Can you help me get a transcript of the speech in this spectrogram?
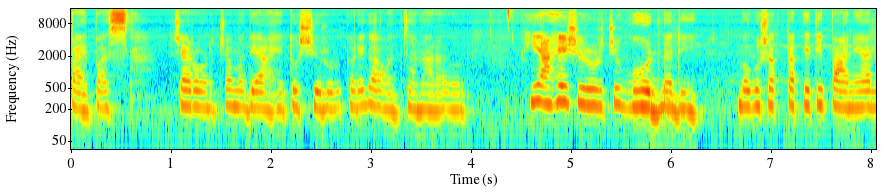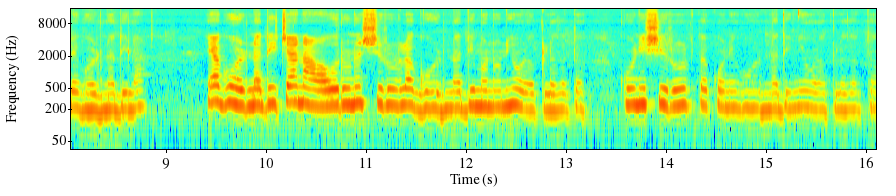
बायपासच्या रोडच्या मध्ये आहे तो शिरूरकडे गावात जाणारा रोड ही आहे शिरूरची घोड नदी. बघू शकता किती पाणी आले घोड नदीला. या घोड नदीच्या नावावरूनच शिरूरला घोड नदी म्हणूनही ओळखलं जातं. कोणी शिरूर तर कोणी घोड नदीने ओळखलं जातं.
